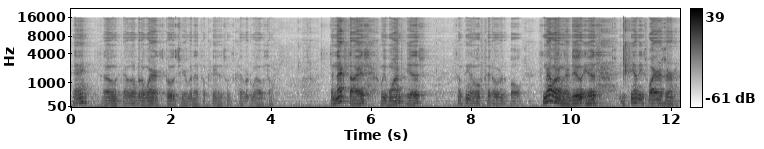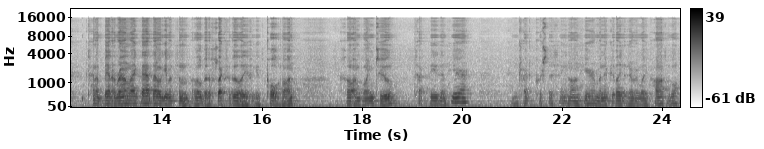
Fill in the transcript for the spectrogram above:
Okay, so got a little bit of wire exposed here, but that's okay. This one's covered well. So the next size we want is something that will fit over the bulge. So now what I'm going to do is, you see how these wires are kind of bent around like that? That'll give it some a little bit of flexibility if it gets pulled on. So I'm going to tuck these in here and try to push this thing on here, manipulate it every way possible.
